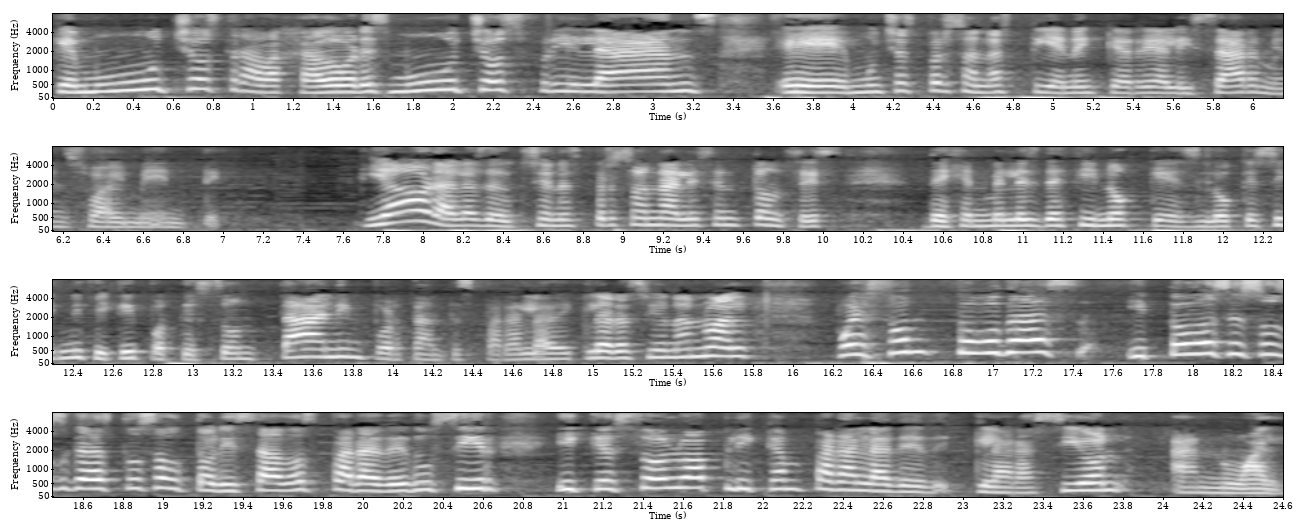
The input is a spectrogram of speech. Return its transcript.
que muchos trabajadores, muchos freelance, eh, muchas personas tienen que realizar mensualmente. Y ahora las deducciones personales, entonces, déjenme les defino qué es lo que significa y por qué son tan importantes para la declaración anual, pues son todas y todos esos gastos autorizados para deducir y que solo aplican para la declaración anual.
